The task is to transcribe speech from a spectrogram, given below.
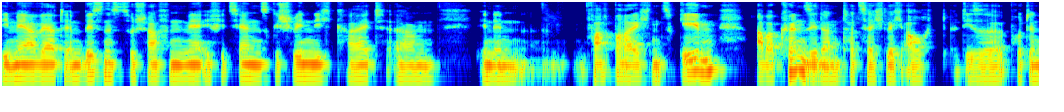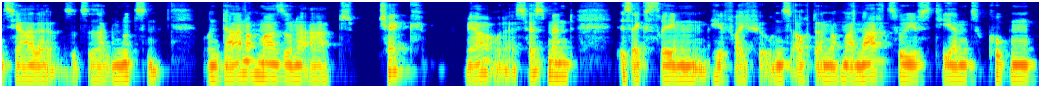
die Mehrwerte im Business zu schaffen, mehr Effizienz, Geschwindigkeit ähm, in den Fachbereichen zu geben. Aber können sie dann tatsächlich auch diese Potenziale sozusagen nutzen? Und da nochmal so eine Art Check, ja, oder Assessment ist extrem hilfreich für uns, auch dann nochmal nachzujustieren, zu gucken,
